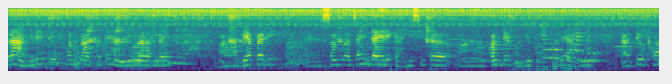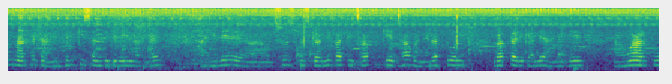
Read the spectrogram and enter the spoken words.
र हामीले त्यो फोन मार्फतै हामी उहाँहरूलाई व्यापारीसँग चाहिँ डाइरेक्ट हामीसित कन्ट्याक्ट हुने भएकोले हामी त्यो फोन मार्फत हामीले फेरि किसान दिदीबहिनीहरूलाई हामीले सोचबुझ गर्ने कति छ के छ भनेर टोलगत तरिकाले हामीले उहाँहरूको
